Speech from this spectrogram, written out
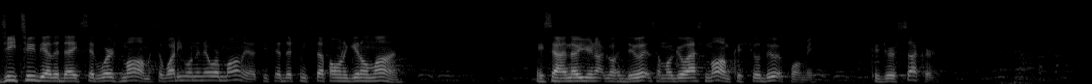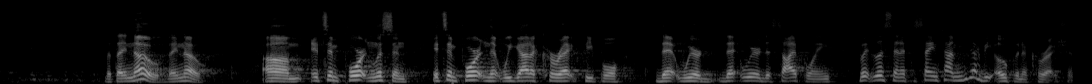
G2 the other day said, Where's mom? I said, Why do you want to know where mom is? He said, There's some stuff I want to get online. He said, I know you're not going to do it, so I'm going to go ask mom because she'll do it for me because you're a sucker. But they know, they know. Um, it's important, listen, it's important that we got to correct people that we're, that we're discipling. But listen, at the same time, you got to be open to correction.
